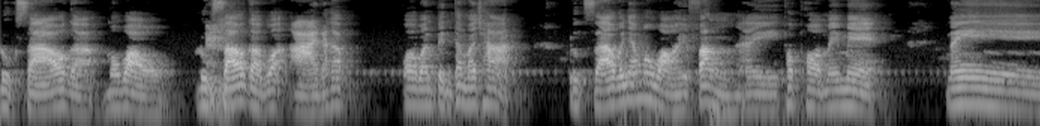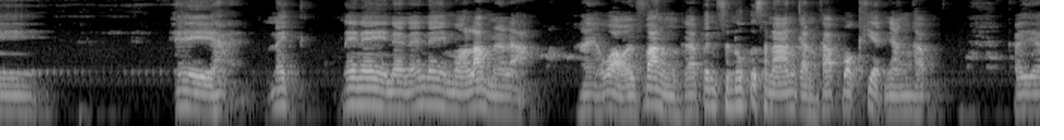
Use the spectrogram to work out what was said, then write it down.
ลูกสาวกับมาเว้าลูกสาวกับว่าอายนะครับเพรามันเป็นธรรมชาติ ลูกสาวก็ยังมาเว้าให้ฟังให้พ่อพ่อแม่แม่ในเอ้ในในในในในในหมอลำนั่นแหละให้เว้าให้ฟังก็เป็นสนุกสนานกันครับบ่เครียดหยังครับก็อย่า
